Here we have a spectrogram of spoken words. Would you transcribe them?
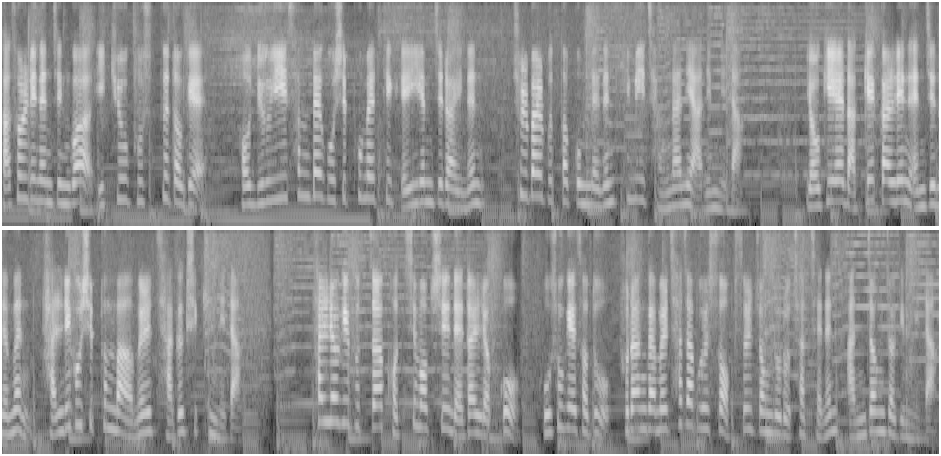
가솔린 엔진과 EQ 부스트 덕에 더 뉴이 350 포매틱 AMG 라인은 출발부터 뽐내는 힘이 장난이 아닙니다. 여기에 낮게 깔린 엔진음은 달리고 싶은 마음을 자극시킵니다. 탄력이 붙자 거침없이 내달렸고 고속에서도 불안감을 찾아볼 수 없을 정도로 자체는 안정적입니다.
